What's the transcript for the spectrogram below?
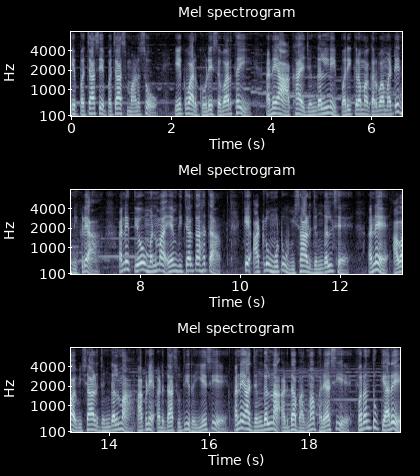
એ પચાસે પચાસ માણસો એકવાર ઘોડે સવાર થઈ અને આ આખા જંગલની પરિક્રમા કરવા માટે નીકળ્યા. અને તેઓ મનમાં એમ વિચારતા હતા કે આટલું મોટું વિશાળ જંગલ છે. અને આવા વિશાળ જંગલમાં આપણે અડધા સુધી રહીએ છીએ અને આ જંગલના અડધા ભાગમાં ફર્યા છીએ. પરંતુ ક્યારે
